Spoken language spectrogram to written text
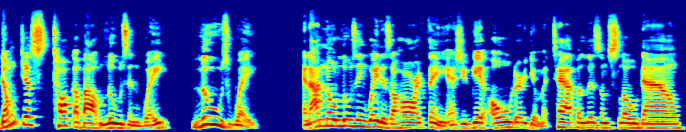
Don't just talk about losing weight, lose weight. And I know losing weight is a hard thing. As you get older, your metabolism slow down.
